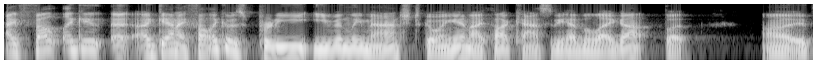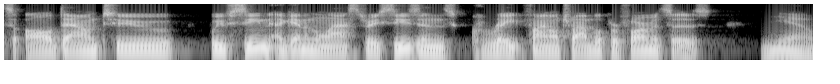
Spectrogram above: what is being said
I felt like it, uh, again, I felt like it was pretty evenly matched going in. I thought Cassidy had the leg up, but uh, it's all down to we've seen again in the last three seasons great final tribal performances. yeah,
